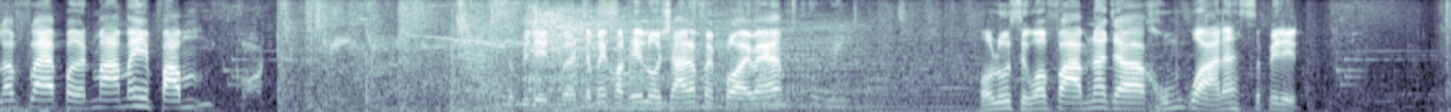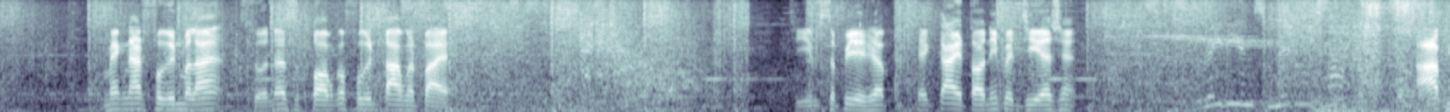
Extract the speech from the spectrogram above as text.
แล้วแฟร์เปิดมาไม่ให้ปั๊มสปิริตเหมือนจะไม่คอนเทนต์โลชาแล้วไปปล่อยๆไปครับ ผมรู้สึกว่าฟาร์มน่าจะคุ้มกว่านะสปิริตแมกนัทฟื้นมาแล้ว ส่วนนันสตอมก็ฟื้นตามกันไป ทีมสปิริตครับ ใกล้ๆตอนนี้เป็น GH ฮะ Radiant's middle tower. RP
